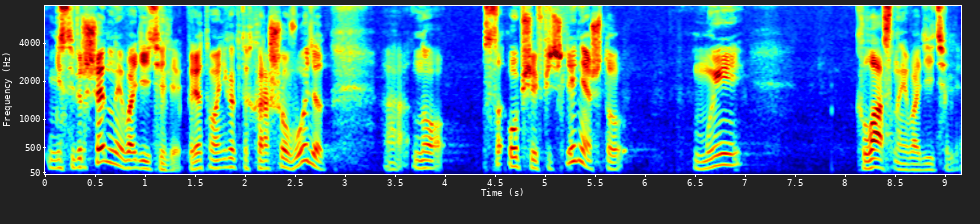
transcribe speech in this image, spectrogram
несовершенные водители, при этом они как-то хорошо водят, но общее впечатление, что мы классные водители.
